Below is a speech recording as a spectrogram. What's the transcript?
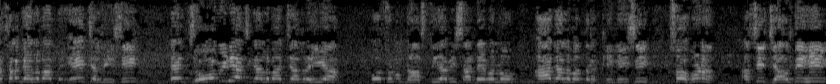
ਅਸਲ ਗੱਲਬਾਤ ਇਹ ਚੱਲੀ ਸੀ ਤੇ ਜੋ ਮੀਡੀਆ 'ਚ ਗੱਲਬਾਤ ਚੱਲ ਰਹੀ ਆ, ਉਹ ਤੁਹਾਨੂੰ ਦੱਸਦੀ ਆ ਵੀ ਸਾਡੇ ਵੱਲੋਂ ਆਹ ਗੱਲਬਾਤ ਰੱਖੀ ਗਈ ਸੀ। ਸੋ ਹੁਣ ਅਸੀਂ ਜਲਦੀ ਹੀ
